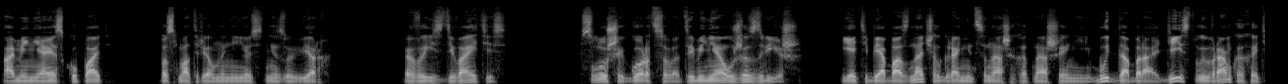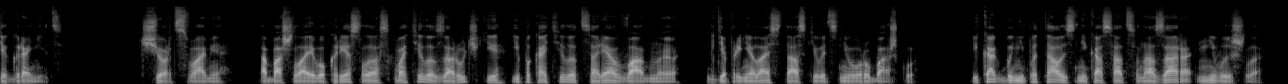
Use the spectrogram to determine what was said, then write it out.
«А меня искупать?» — посмотрел на нее снизу вверх. «Вы издеваетесь?» «Слушай, Горцева, ты меня уже злишь. Я тебе обозначил границы наших отношений. Будь добра, действуй в рамках этих границ». «Черт с вами!» Обошла его кресло, схватила за ручки и покатила царя в ванную, где принялась стаскивать с него рубашку. И как бы ни пыталась не касаться Назара, не вышло.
